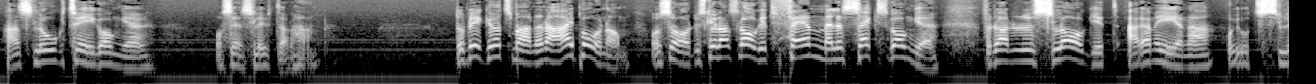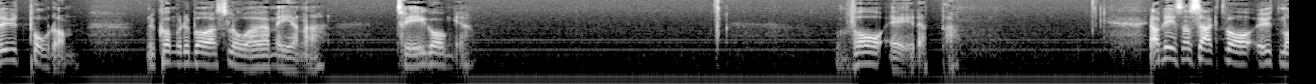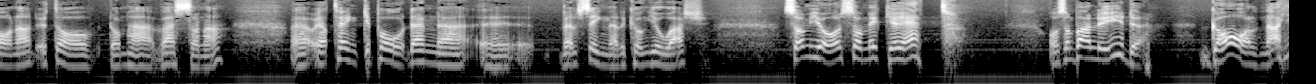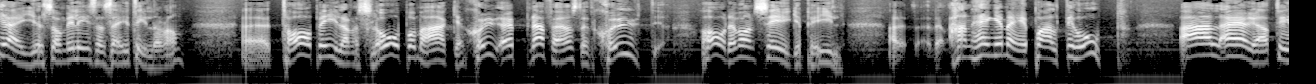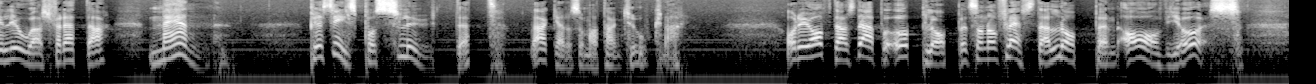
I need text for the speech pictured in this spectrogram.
Han slog tre gånger och sen slutade han. Då blev gudsmannen arg på honom och sa, du skulle ha slagit fem eller sex gånger för då hade du slagit arameerna och gjort slut på dem. Nu kommer du bara slå arameerna tre gånger. Vad är detta? Jag blir som sagt var utmanad av de här verserna. Eh, och jag tänker på denna eh, välsignade kung Joash som gör så mycket rätt och som bara lyder galna grejer som Elisa säger till honom. Eh, ta pilarna, slå på marken, skjut, öppna fönstret, skjut. Ja, det var en segerpil. Eh, han hänger med på alltihop. All ära till Joash för detta. Men precis på slutet verkar det som att han kroknar. Och det är oftast där på upploppet som de flesta loppen avgörs.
